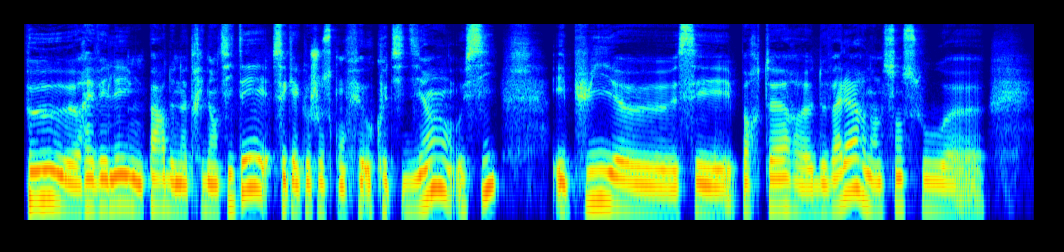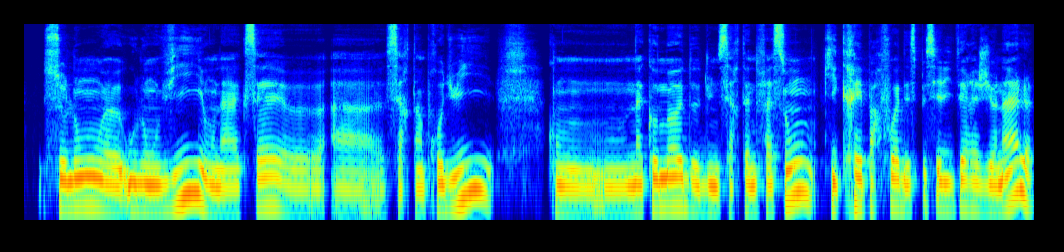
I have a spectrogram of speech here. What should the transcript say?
peut révéler une part de notre identité. C'est quelque chose qu'on fait au quotidien aussi. Et puis, euh, c'est porteur de valeur dans le sens où, euh, selon euh, où l'on vit, on a accès à certains produits qu'on accommode d'une certaine façon, qui créent parfois des spécialités régionales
